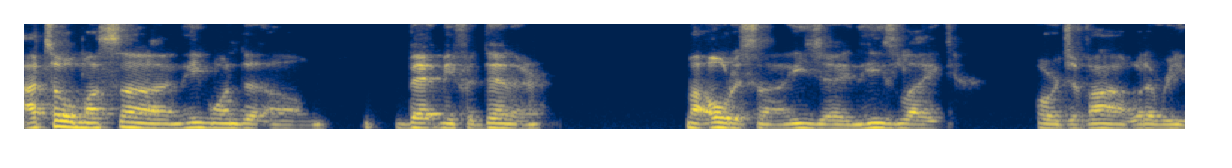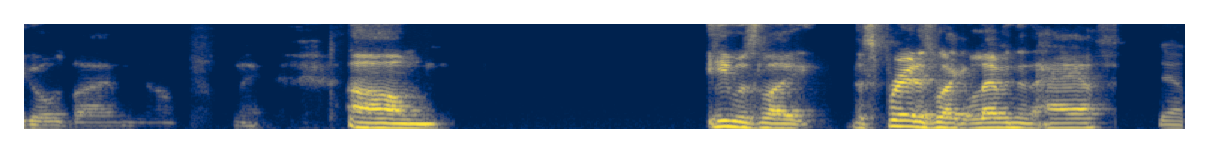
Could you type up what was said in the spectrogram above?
I told my son he wanted to um, bet me for dinner. My oldest son, EJ, and he's like, or Javon, whatever he goes by. You know, um, he was like, the spread is like 11 and a half. Yeah.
